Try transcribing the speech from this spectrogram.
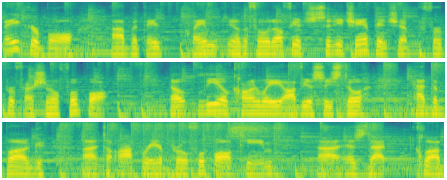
Baker Bowl, uh, but they claimed, you know, the Philadelphia City Championship for professional football. Now, Leo Conway obviously still had the bug uh, to operate a pro football team, uh, as that club,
